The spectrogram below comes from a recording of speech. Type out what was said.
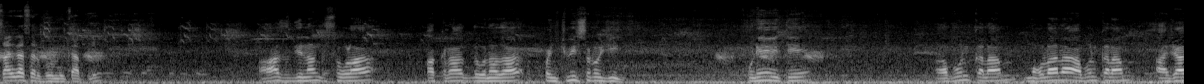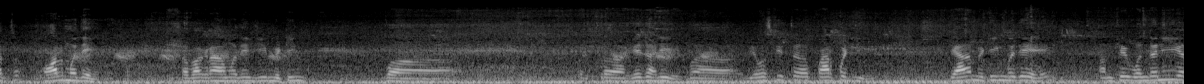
सांगा सर भूमिका आपली. आज दिनांक सोळा अकरा दोन हजार पंचवीस रोजी पुणे येथे अबुल कलाम मौलाना अबुल कलाम आझाद हॉलमध्ये सभागृहामध्ये जी मिटिंग हे झाली व्यवस्थित पार पडली त्या मिटिंगमध्ये आमचे वंदनीय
